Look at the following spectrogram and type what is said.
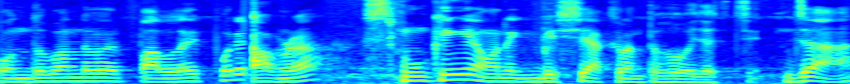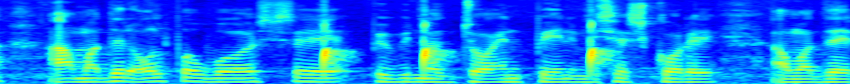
বন্ধু বান্ধবের পাল্লায় পরে আমরা স্মোকিংয়ে অনেক বেশি আক্রান্ত হয়ে যাচ্ছি, যা আমাদের অল্প বয়সে বিভিন্ন জয়েন্ট পেন বিশেষ করে আমাদের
